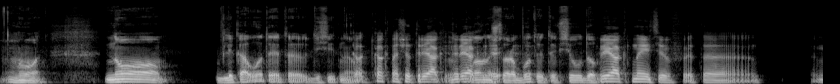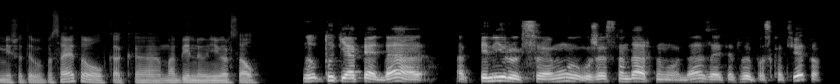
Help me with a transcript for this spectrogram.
Вот. Но для кого-то это действительно... Как, как насчет React? Ну, React главное, что работает, и все удобно. React Native, это, Миша, ты бы посоветовал как э, мобильный универсал? Ну, тут я опять, да, апеллирую к своему уже стандартному, да, за этот выпуск ответу.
